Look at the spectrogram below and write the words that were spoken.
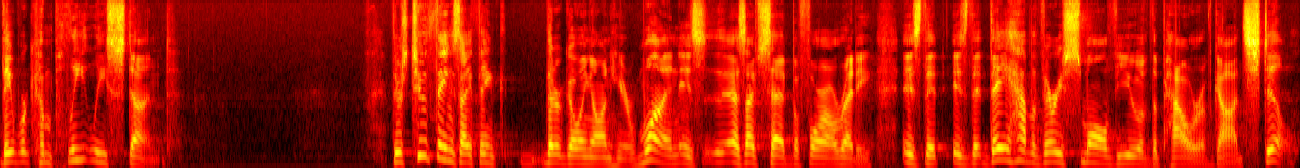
they were completely stunned. There's two things I think that are going on here. One is, as I've said before already, is that, is that they have a very small view of the power of God still,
